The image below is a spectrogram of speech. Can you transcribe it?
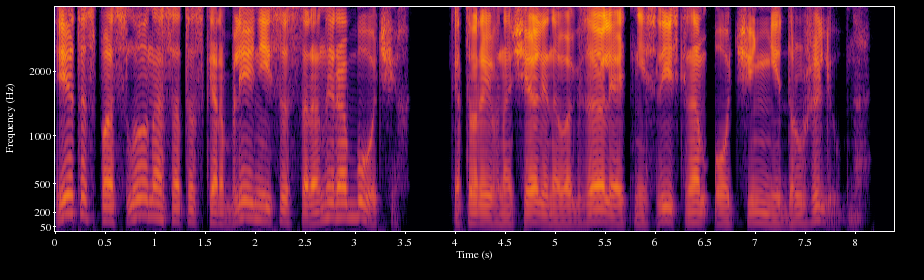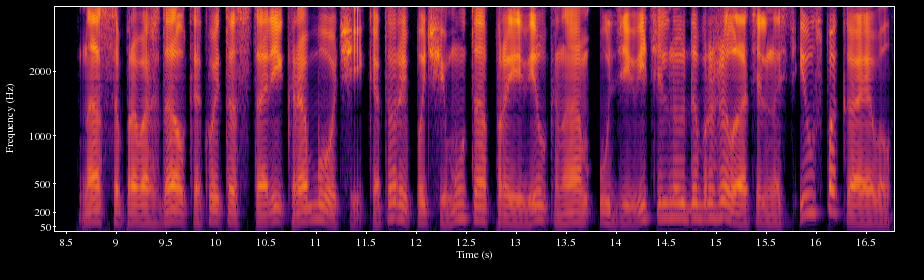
и это спасло нас от оскорблений со стороны рабочих, которые вначале на вокзале отнеслись к нам очень недружелюбно. Нас сопровождал какой-то старик рабочий, который почему-то проявил к нам удивительную доброжелательность и успокаивал,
